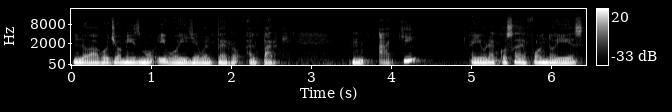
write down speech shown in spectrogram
lo hago yo mismo y voy y llevo el perro al parque. Mm, aquí hay una cosa de fondo y es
